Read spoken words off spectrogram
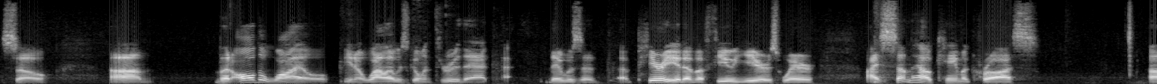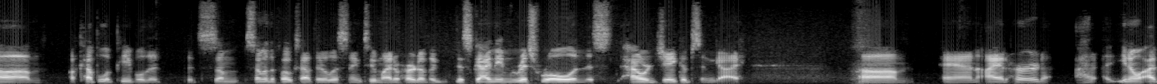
So, um, but all the while, you know, while I was going through that, there was a, a period of a few years where I somehow came across um, a couple of people that, that some some of the folks out there listening to might have heard of. A, this guy named Rich Roll and this Howard Jacobson guy. Um, and I had heard, I, you know, I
